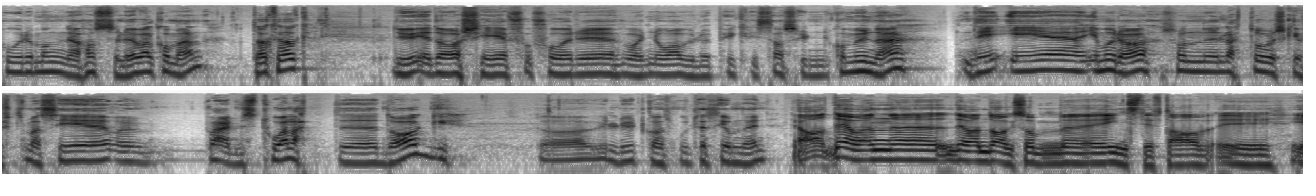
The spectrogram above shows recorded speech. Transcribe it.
Tor Magne Hasselø, velkommen. Takk, takk. Du er da sjef for eh, vann og avløp i Kristiansund kommune. Det er i morgen, sånn lett overskriftsmessig, eh, verdens toalettdag. Hva vil du utgangspunktet si om den? Ja, Det er jo en, eh, det er en dag som er innstifta i, i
